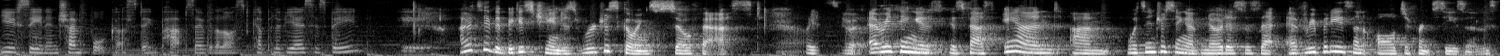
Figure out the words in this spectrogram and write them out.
you've seen in trend forecasting, perhaps over the last couple of years, has been? I would say the biggest change is we're just going so fast. Right? So everything is is fast, and um, what's interesting I've noticed is that everybody is in all different seasons.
